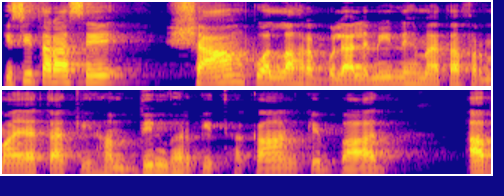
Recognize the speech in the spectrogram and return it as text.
اسی طرح سے شام کو اللہ رب العالمین نے عطا فرمایا تاکہ ہم دن بھر کی تھکان کے بعد اب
